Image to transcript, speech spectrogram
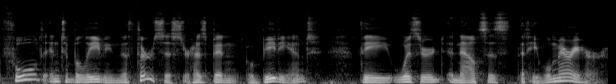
Fooled into believing the third sister has been obedient, the wizard announces that he will marry her.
